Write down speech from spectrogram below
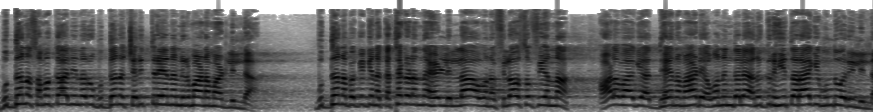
ಬುದ್ಧನ ಸಮಕಾಲೀನರು ಬುದ್ಧನ ಚರಿತ್ರೆಯನ್ನು ನಿರ್ಮಾಣ ಮಾಡಲಿಲ್ಲ. ಬುದ್ಧನ ಬಗೆಗಿನ ಕಥೆಗಳನ್ನು ಹೇಳಲಿಲ್ಲ. ಅವನ ಫಿಲಾಸಫಿಯನ್ನು ಆಳವಾಗಿ ಅಧ್ಯಯನ ಮಾಡಿ ಅವನಿಂದಲೇ ಅನುಗ್ರಹೀತರಾಗಿ ಮುಂದುವರಿಲಿಲ್ಲ.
